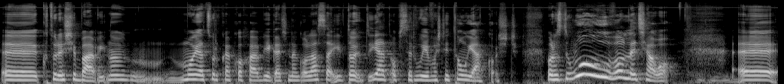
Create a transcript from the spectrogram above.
e, które się bawi. No, moja córka kocha biegać na golasa i to, ja obserwuję właśnie tą jakość. Po prostu, wow, wolne ciało. E,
